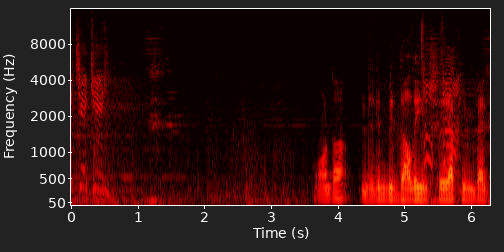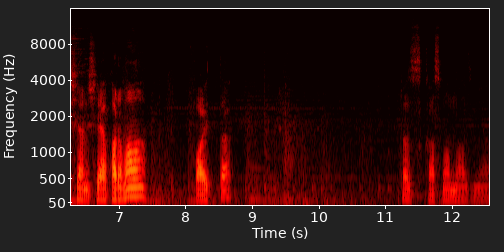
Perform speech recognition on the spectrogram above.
Geri çekil. Orada dedim bir dalayım şey yapayım belki hani şey yaparım ama fight'ta biraz kasmam lazım ya.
